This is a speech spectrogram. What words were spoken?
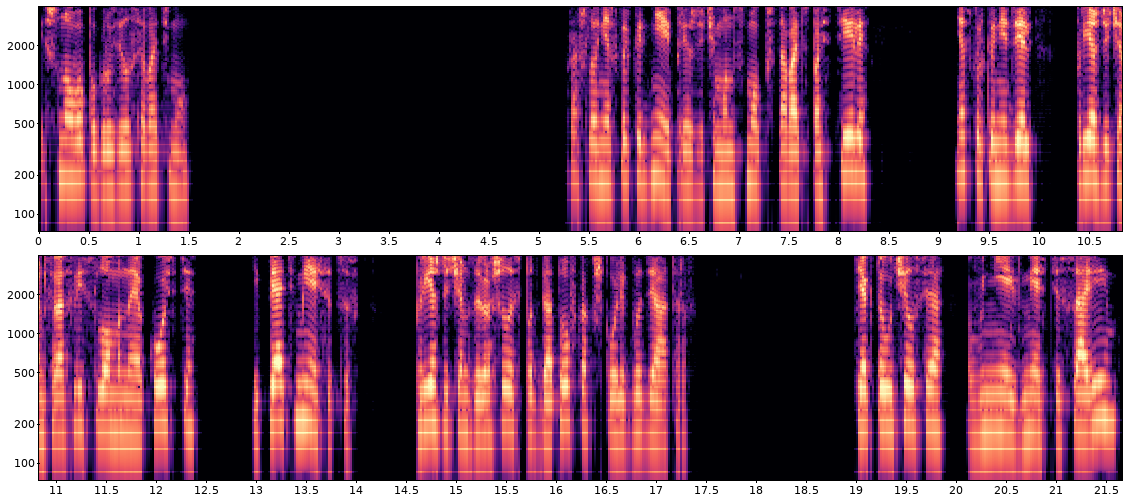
и снова погрузился во тьму. Прошло несколько дней, прежде чем он смог вставать с постели, несколько недель, прежде чем срослись сломанные кости, и пять месяцев, прежде чем завершилась подготовка к школе гладиаторов. Те, кто учился в ней вместе с Арием,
